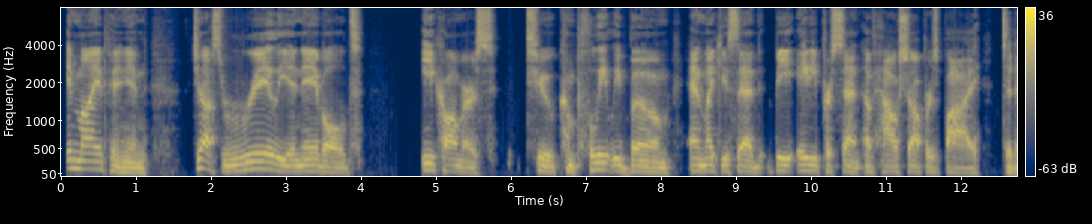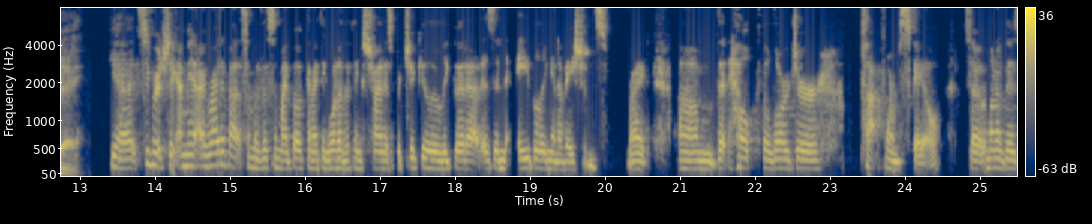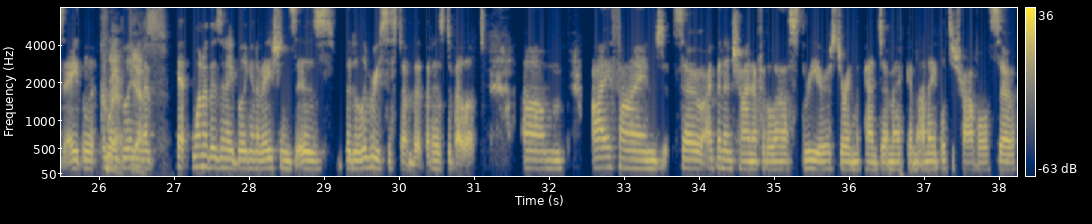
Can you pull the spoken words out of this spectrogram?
in my opinion, just really enabled e commerce to completely boom. And like you said, be 80% of how shoppers buy today. Yeah, it's super interesting. I mean, I write about some of this in my book, and I think one of the things China is particularly good at is enabling innovations, right? Um, that help the larger platform scale. So one of those able, enabling yes. Eh, one of those enabling innovations is the delivery system that, that has developed. Um, I find so I've been in China for the last three years during the pandemic and unable to travel. So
